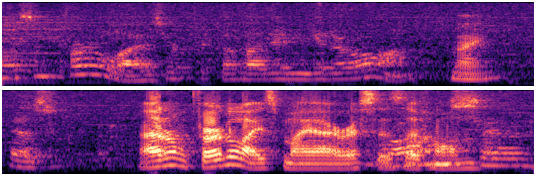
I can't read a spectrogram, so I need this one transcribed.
Wasn't fertilizer because I didn't get it on. Right. As I don't fertilize my irises at Ron home. said,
